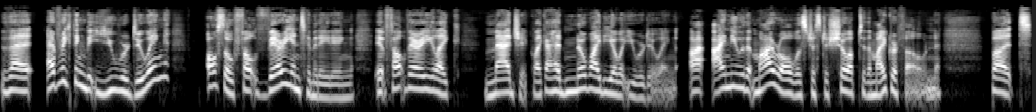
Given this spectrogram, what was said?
that everything that you were doing also felt very intimidating. It felt very like magic. Like I had no idea what you were doing. I, I knew that my role was just to show up to the microphone, but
